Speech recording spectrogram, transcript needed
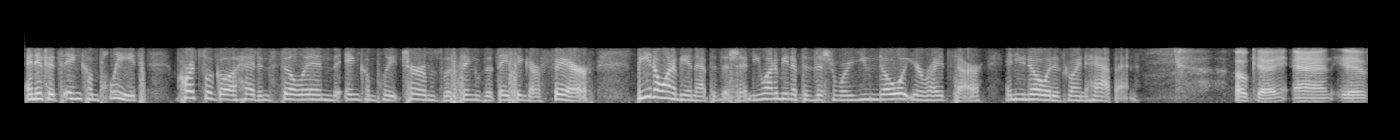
And if it's incomplete, courts will go ahead and fill in the incomplete terms with things that they think are fair. But you don't want to be in that position. You want to be in a position where you know what your rights are and you know what is going to happen. Okay. And if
